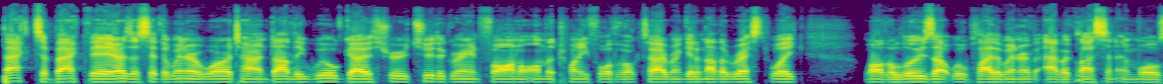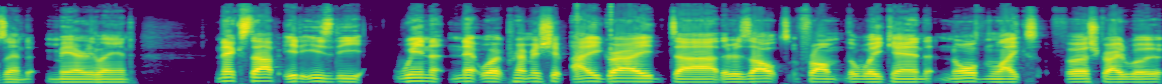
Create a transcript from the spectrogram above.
back to back there. As I said, the winner of Waratah and Dudley will go through to the grand final on the 24th of October and get another rest week, while the loser will play the winner of Aberglasslyn and Wallsend, Maryland. Next up, it is the Win Network Premiership A grade. Uh, the results from the weekend Northern Lakes first grade were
